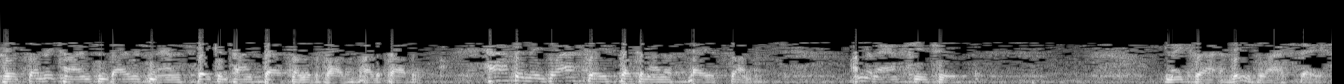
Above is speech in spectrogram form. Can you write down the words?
who at sundry times and divers manners spake in times past unto the fathers by the prophets, hath in these last days spoken on us by his Son. I'm going to ask you to make that these last days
